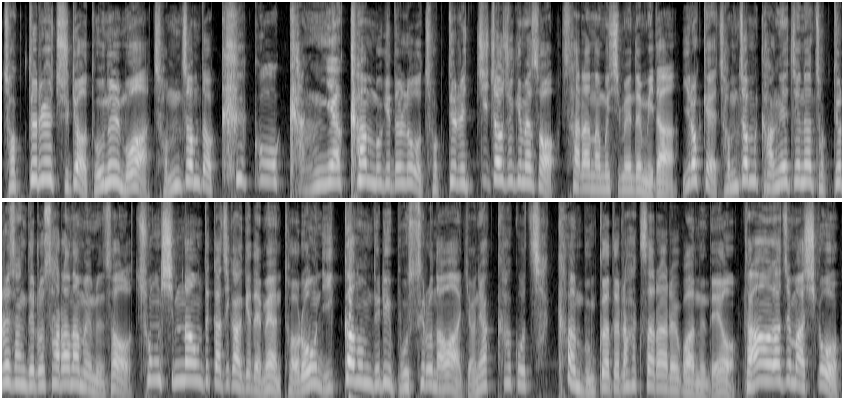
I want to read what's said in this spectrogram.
적들을 죽여 돈을 모아 점점 더 크고 강력한 무기들로 적들을 찢어 죽이면서 살아남으시면 됩니다. 이렇게 점점 강해지는 적들을 상대로 살아남으면서 총 10라운드까지 가게 되면 더러운 이과놈들이 보스로 나와 연약하고 착한 문과들을 학살하려고 하는데요. 당황하지 마시고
